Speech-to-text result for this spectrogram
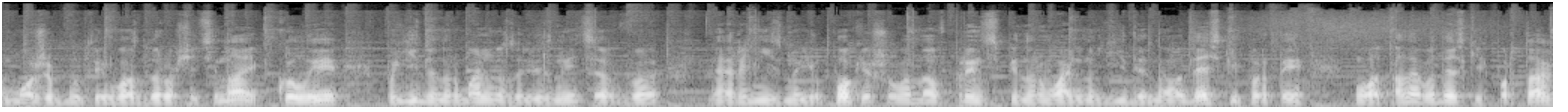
може бути у вас дорожча ціна, коли поїде нормально залізниця в е, Рені Ізмаїл. Поки що вона, в принципі, нормально їде на одеські порти, от, але в одеських портах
